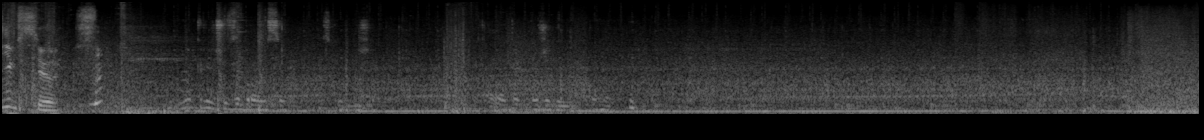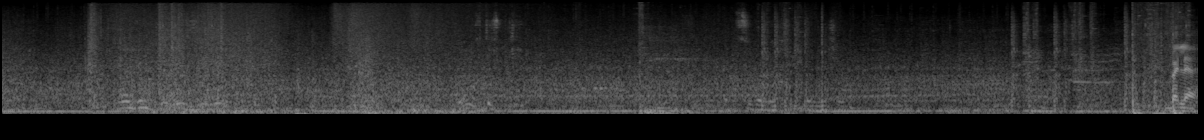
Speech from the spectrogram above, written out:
І все. На кришу забрався. Скоріше. Але так може бути. Бля.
